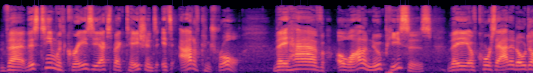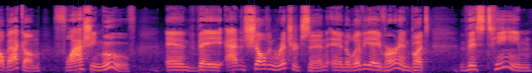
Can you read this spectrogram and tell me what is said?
that this team with crazy expectations, it's out of control. They have a lot of new pieces. They, of course, added Odell Beckham, flashy move, and they added Sheldon Richardson and Olivier Vernon, but this team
